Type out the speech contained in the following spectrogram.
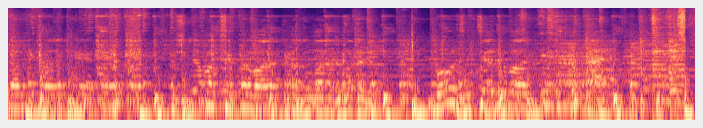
ਚੜ੍ਹਦੀ ਕਲਾ ਰੱਖੇ ਖੁਸ਼ੀਆਂ ਬਖਸ਼ੇ ਪਰਿਵਾਰਾਂ ਚ ਕਾਰੋਬਾਰਾਂ ਚ ਵਧਣ ਬੋਲ ਸੱਚੇ ਦਰਬਾਰ ਕੀ।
